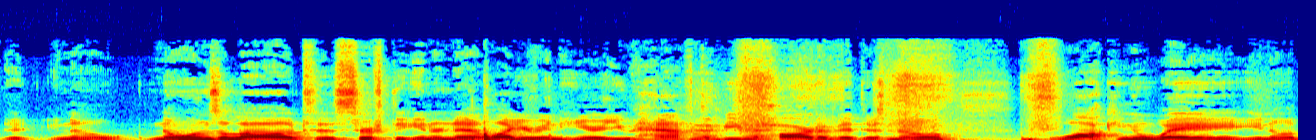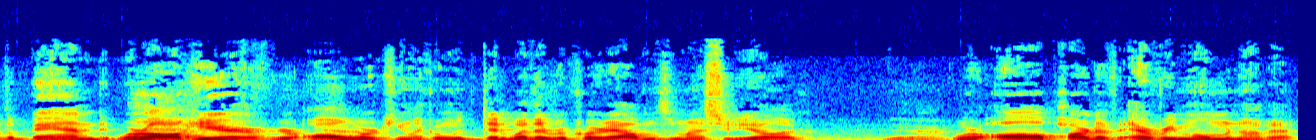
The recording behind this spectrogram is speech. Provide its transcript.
you know, no one's allowed to surf the internet while you're in here. You have to be part of it. There's no walking away. You know, the band. We're all here. We're all yeah. working. Like when we did Weather recorded albums in my studio, like yeah. we're all part of every moment of it.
